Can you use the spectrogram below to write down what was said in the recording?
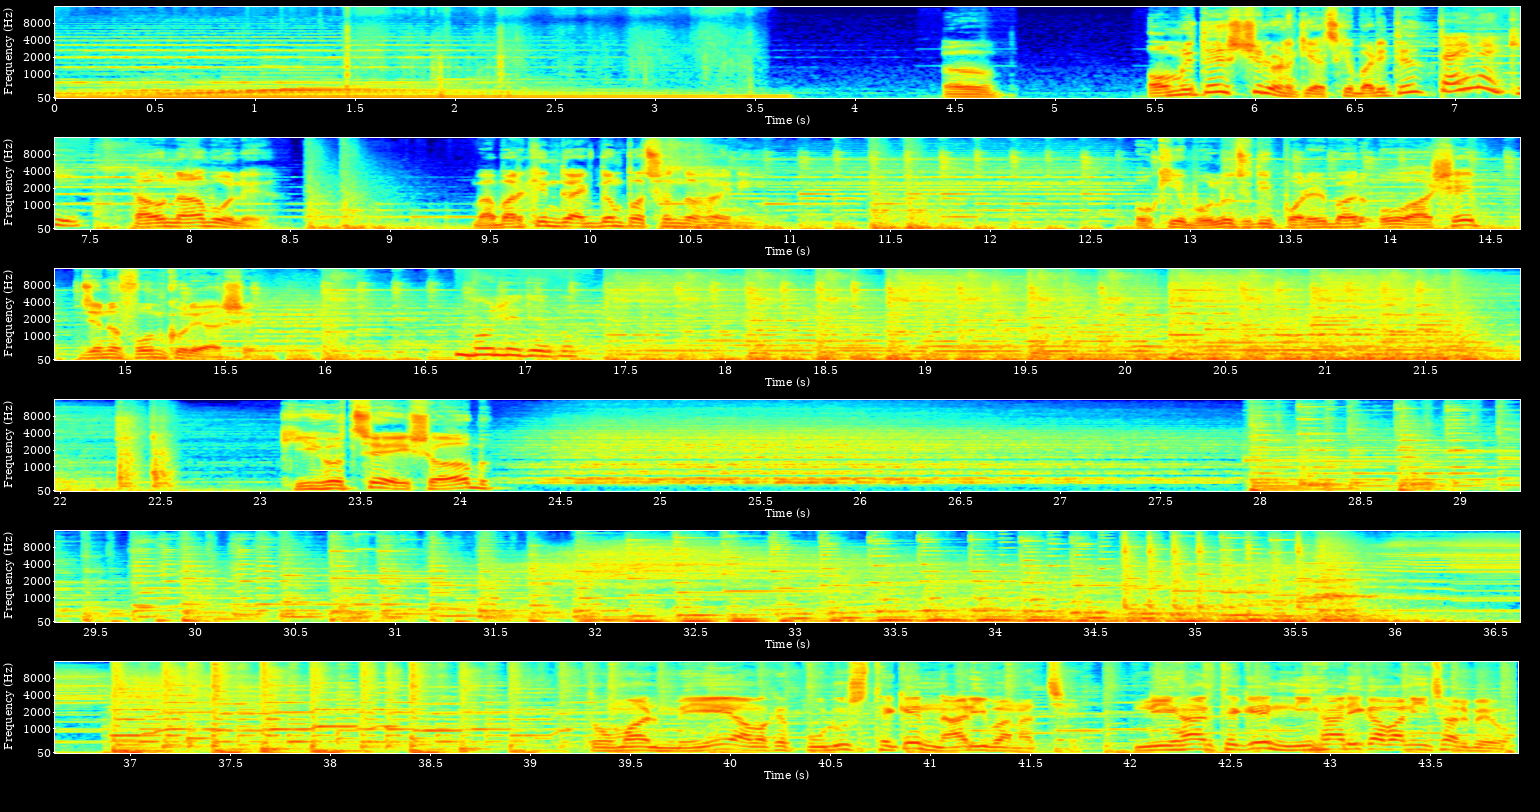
অমৃতা এসেছিল নাকি আজকে বাড়িতে? তাই নাকি? তাও না বলে। বাবার কিন্তু একদম পছন্দ হয়নি। ওকে বলো যদি পরের বার ও আসে যেন ফোন করে আসে। বলে দেব। কি হচ্ছে এইসব? তোমার মেয়ে আমাকে পুরুষ থেকে নারী বানাচ্ছে। নিহার থেকে নিহারিকা বানিয়ে ছাড়বে ও।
